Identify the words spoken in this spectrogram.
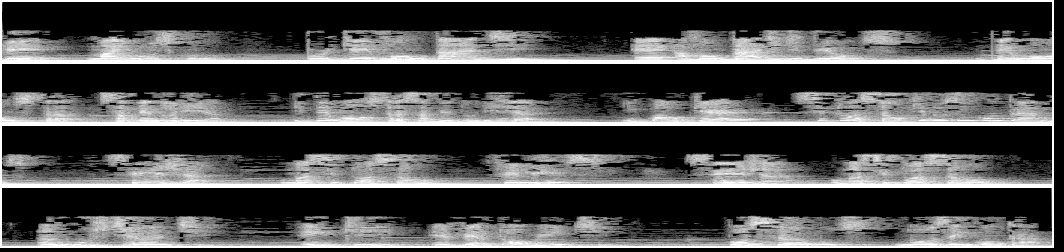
V maiúsculo, porque vontade, é, a vontade de Deus demonstra sabedoria. E demonstra sabedoria em qualquer situação que nos encontremos. Seja uma situação feliz seja uma situação angustiante em que, eventualmente, possamos nos encontrar.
